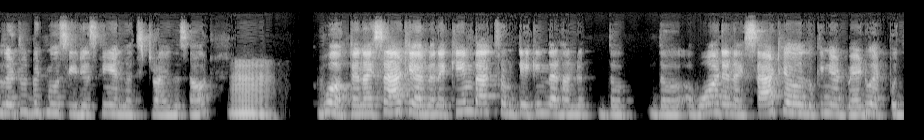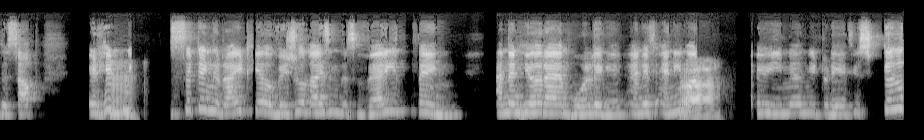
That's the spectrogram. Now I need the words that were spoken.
a little bit more seriously and let's try this out. mm, Worked, and I sat here, and when I came back from taking that hundred the the award, and I sat here looking at where do I put this up, it hit me. mm. Sitting right here, visualizing this very thing, and then here I am holding it. And if anyone wow you email me today, if you still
